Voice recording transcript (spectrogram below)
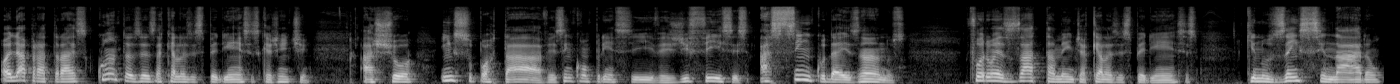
olhar para trás, quantas vezes aquelas experiências que a gente achou insuportáveis, incompreensíveis, difíceis há 5, 10 anos, foram exatamente aquelas experiências que nos ensinaram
